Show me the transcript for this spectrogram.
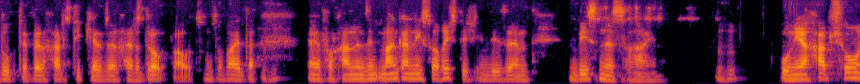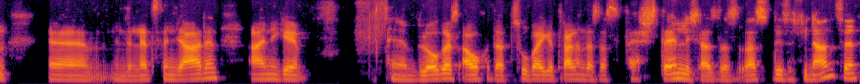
Produkte, welcher Artikel, welcher Dropout und so weiter mhm. äh, vorhanden sind. Man kann nicht so richtig in diesem Business rein. Mhm. Und ihr habt schon äh, in den letzten Jahren einige äh, Bloggers auch dazu beigetragen, dass das verständlich, also dass, dass diese Finanzen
